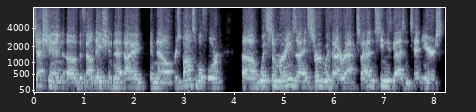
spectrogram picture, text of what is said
session of the foundation that I am now responsible for uh, with some Marines that I had served with in Iraq. So I hadn't seen these guys in 10 years,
